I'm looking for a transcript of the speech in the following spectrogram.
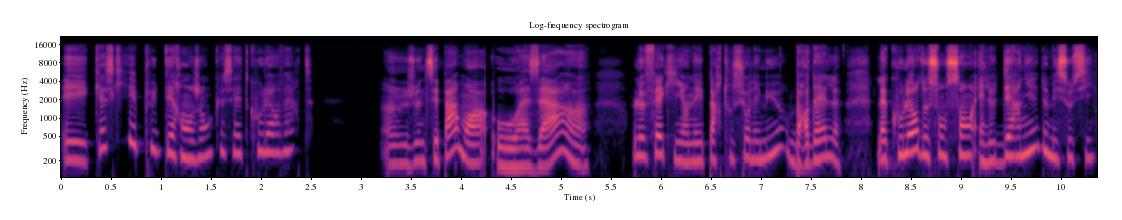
Et qu'est-ce qui est plus dérangeant que cette couleur verte? Euh, Je ne sais pas, moi, au hasard. Le fait qu'il y en ait partout sur les murs, bordel, la couleur de son sang est le dernier de mes soucis.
